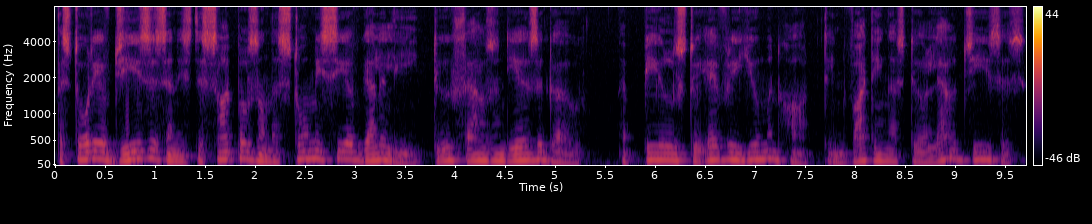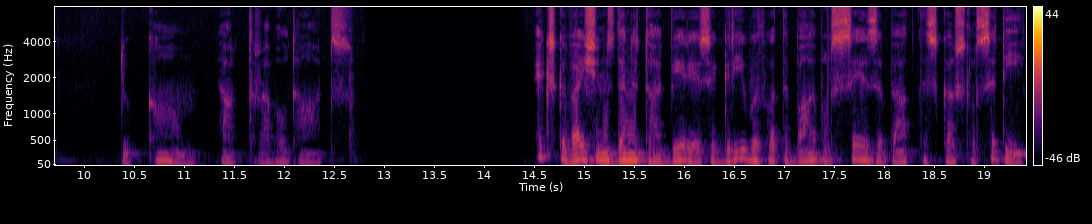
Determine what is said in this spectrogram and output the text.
The story of Jesus and his disciples on the stormy Sea of Galilee 2,000 years ago appeals to every human heart, inviting us to allow Jesus to calm our troubled hearts. Excavations done at Tiberias agree with what the Bible says about this coastal city.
